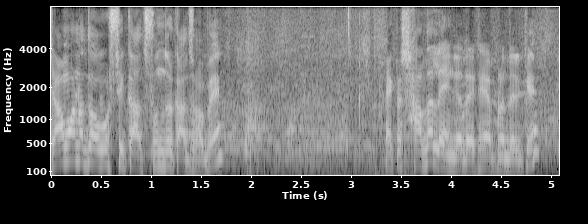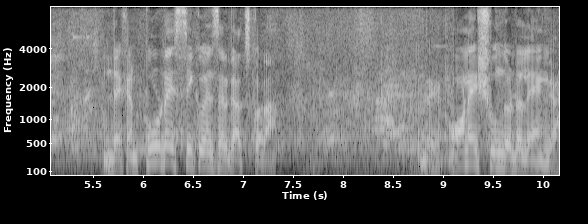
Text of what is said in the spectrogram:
জামানা তো অবশ্যই কাজ, সুন্দর কাজ হবে। একটা সাদা লেহেঙ্গা দেখাই আপনাদেরকে। দেখেন পুরোটাই সিকোয়েন্সের কাজ করা। দেখেন, অনেক সুন্দর একটা লেহেঙ্গা।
